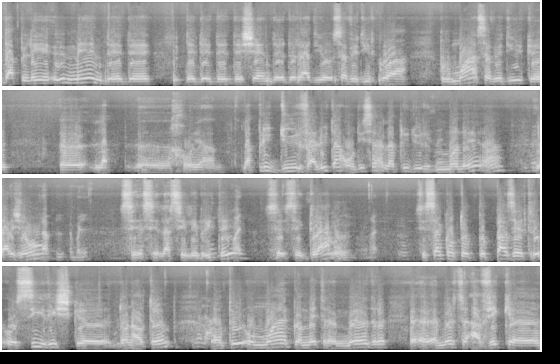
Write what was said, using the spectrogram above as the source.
d'appeler de, eux-mêmes des, des, des, chaînes de, radio. Ça veut dire quoi? Pour moi, ça veut dire que euh, la, la plus dure valute, on dit ça, la plus dure monnaie, hein, L'argent, c'est la célébrité, c'est glam. C'est ça quand on ne peut pas être aussi riche que Donald Trump, on peut au moins commettre un meurtre, euh, un meurtre avec, euh,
